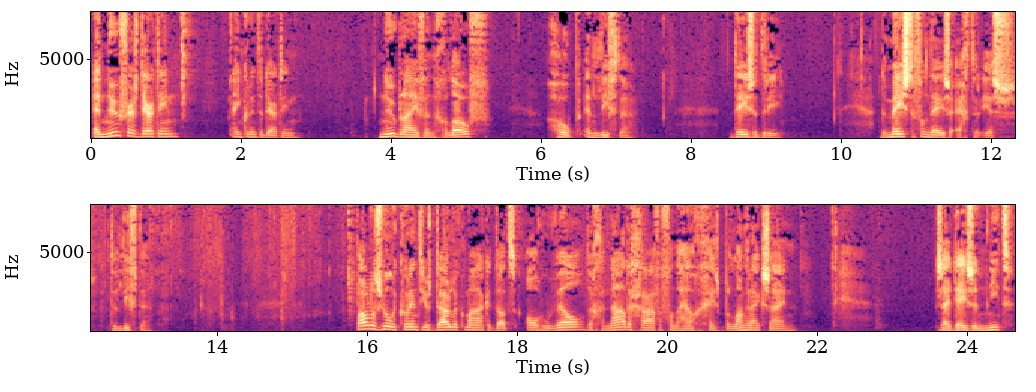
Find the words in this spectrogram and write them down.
En nu vers 13, 1 Korinthe 13. Nu blijven geloof, hoop en liefde. Deze drie. De meeste van deze echter is de liefde. Paulus wil de Corinthiërs duidelijk maken dat alhoewel de genadegaven van de Heilige Geest belangrijk zijn, zij deze niet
